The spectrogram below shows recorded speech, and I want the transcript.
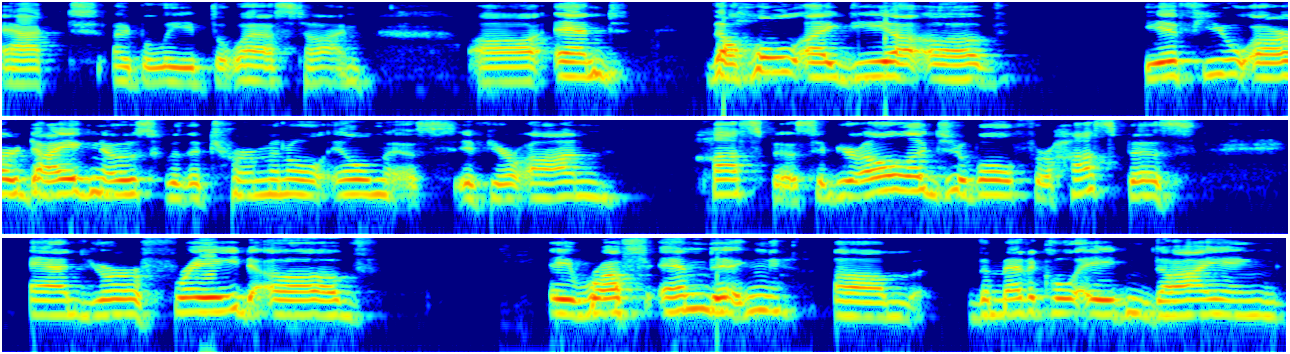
Act, I believe, the last time. Uh, and the whole idea of if you are diagnosed with a terminal illness, if you're on hospice, if you're eligible for hospice and you're afraid of a rough ending, um, the Medical Aid in Dying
